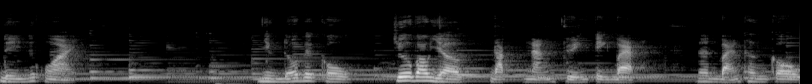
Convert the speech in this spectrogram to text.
đi nước ngoài nhưng đối với cô, chưa bao giờ đặt nặng chuyện tiền bạc, nên bản thân cô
